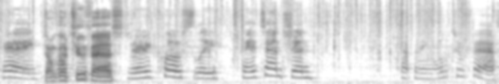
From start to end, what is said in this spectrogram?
Okay. Don't go too fast. Very closely. Pay attention. It's happening a little too fast.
